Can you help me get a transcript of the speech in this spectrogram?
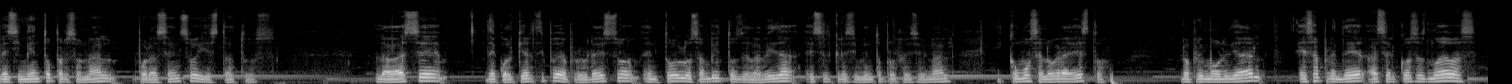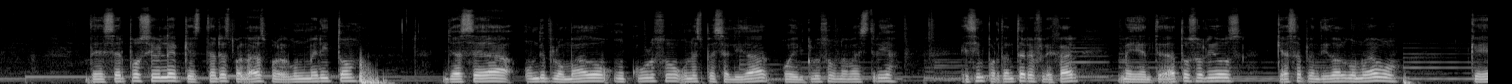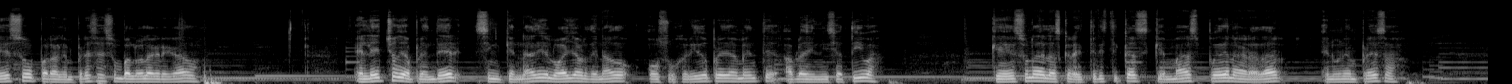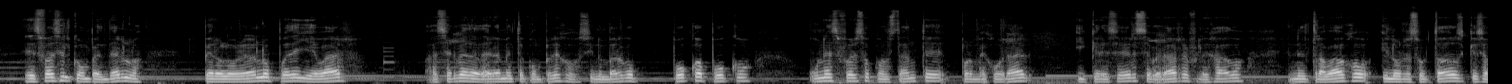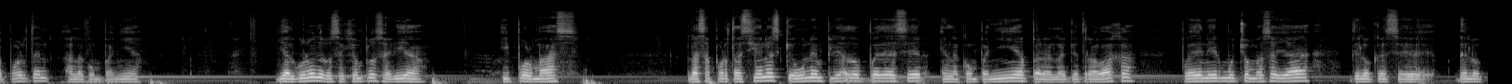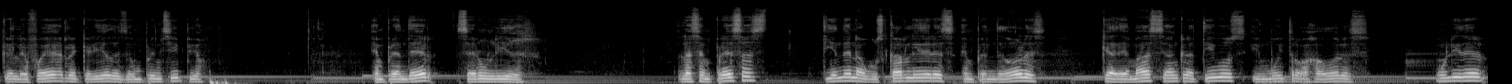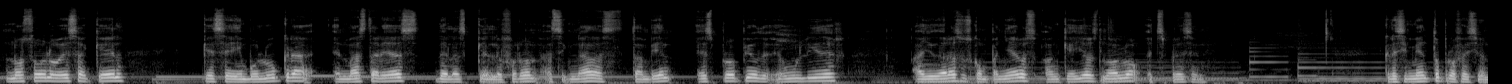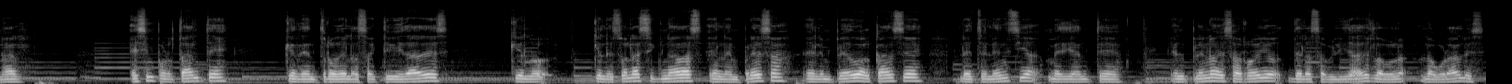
Crecimiento personal por ascenso y estatus. La base de cualquier tipo de progreso en todos los ámbitos de la vida es el crecimiento profesional. ¿Y cómo se logra esto? Lo primordial es aprender a hacer cosas nuevas. De ser posible que estén respaldadas por algún mérito, ya sea un diplomado, un curso, una especialidad o incluso una maestría. Es importante reflejar mediante datos sólidos que has aprendido algo nuevo, que eso para la empresa es un valor agregado. El hecho de aprender sin que nadie lo haya ordenado o sugerido previamente habla de iniciativa, que es una de las características que más pueden agradar en una empresa. Es fácil comprenderlo, pero lograrlo puede llevar a ser verdaderamente complejo. Sin embargo, poco a poco, un esfuerzo constante por mejorar y crecer se verá reflejado en el trabajo y los resultados que se aporten a la compañía. Y algunos de los ejemplos sería, y por más, las aportaciones que un empleado puede hacer en la compañía para la que trabaja pueden ir mucho más allá de lo que, se, de lo que le fue requerido desde un principio. Emprender, ser un líder. Las empresas tienden a buscar líderes emprendedores que además sean creativos y muy trabajadores. Un líder no solo es aquel que se involucra en más tareas de las que le fueron asignadas. También es propio de un líder ayudar a sus compañeros aunque ellos no lo expresen. Crecimiento profesional. Es importante que dentro de las actividades que, lo, que le son asignadas en la empresa, el empleado alcance la excelencia mediante el pleno desarrollo de las habilidades laborales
